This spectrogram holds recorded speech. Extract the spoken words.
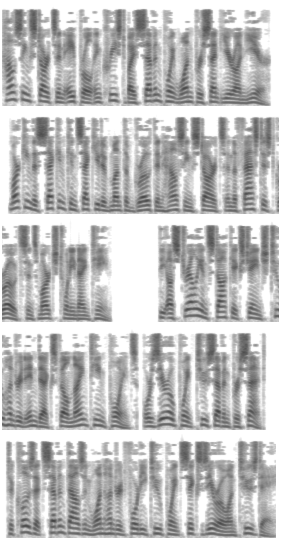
Housing starts in April increased by 7.1% year-on-year, marking the second consecutive month of growth in housing starts and the fastest growth since March 2019. The Australian Stock Exchange 200 index fell 19 points, or 0.27%, to close at 7,142.60 on Tuesday,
